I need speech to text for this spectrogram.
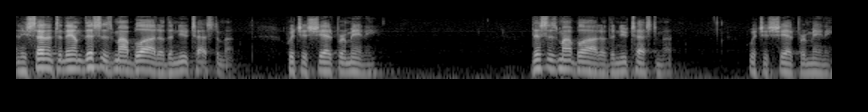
And he said unto them, This is my blood of the New Testament, which is shed for many. This is my blood of the New Testament, which is shed for many.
